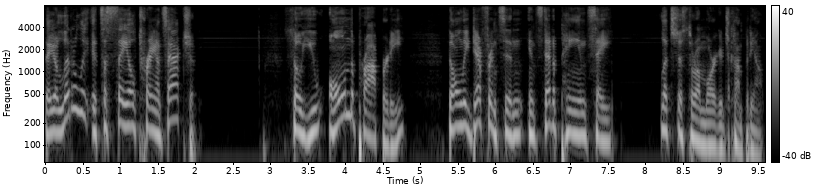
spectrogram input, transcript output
They are literally, it's a sale transaction. So you own the property. The only difference in instead of paying, say, let's just throw a mortgage company out,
